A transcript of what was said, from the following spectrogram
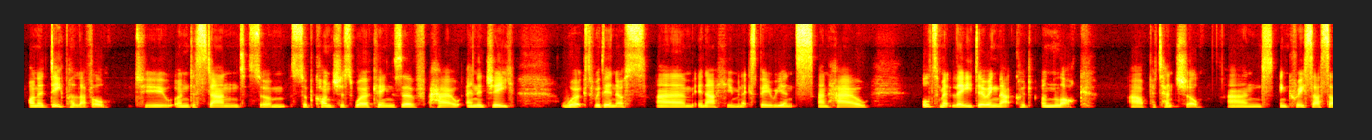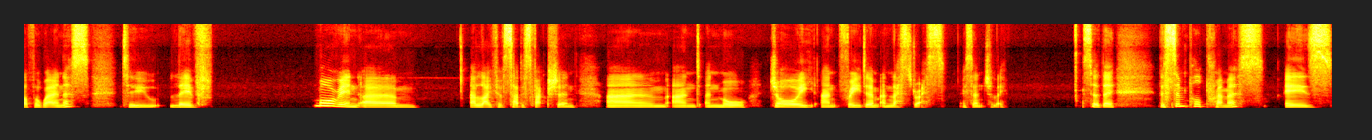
on a deeper level to understand some subconscious workings of how energy works within us um, in our human experience and how ultimately doing that could unlock our potential and increase our self awareness to live more in um, a life of satisfaction um, and and more joy and freedom and less stress, essentially. So the the simple premise is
